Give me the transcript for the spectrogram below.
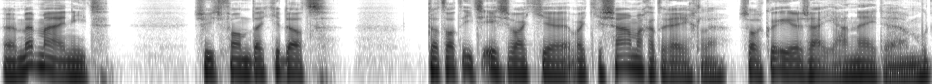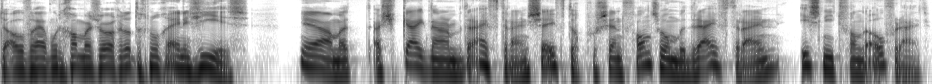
uh, met mij niet. Zoiets van dat je dat, dat dat iets is wat je, wat je samen gaat regelen. Zoals ik al eerder zei, ja nee, de, moet de overheid moet gewoon maar zorgen dat er genoeg energie is. Ja, maar als je kijkt naar een bedrijfterrein, 70% van zo'n bedrijfterrein is niet van de overheid.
